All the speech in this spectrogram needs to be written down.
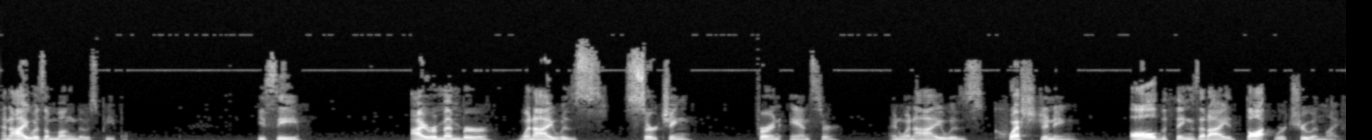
And I was among those people. You see, I remember when I was searching for an answer and when I was questioning all the things that I had thought were true in life.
